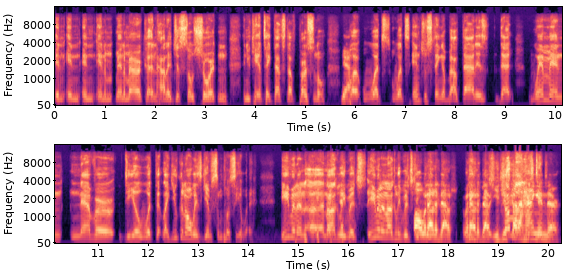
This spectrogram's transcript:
in in in in, in America and how they're just so short and and you can't take that stuff personal Yeah. But what's what's interesting about that is that women never deal with it. Like you can always give some pussy away, even an uh, an ugly bitch. Even an ugly bitch. Oh, without a doubt, without a doubt. You just gotta hang in there.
